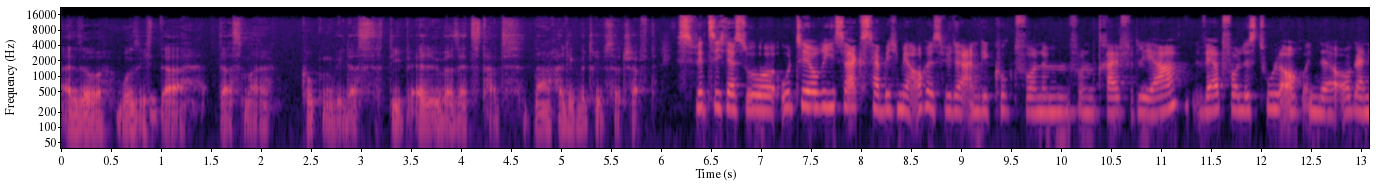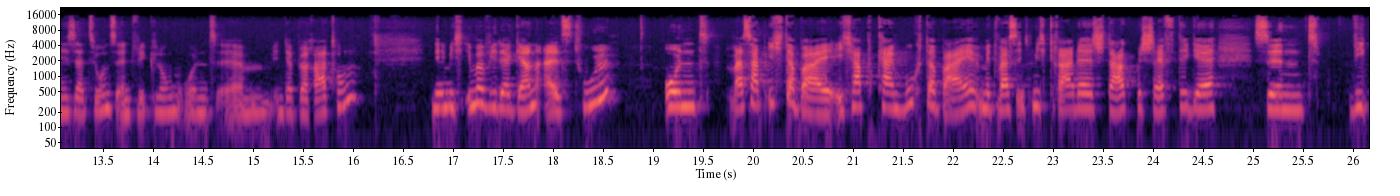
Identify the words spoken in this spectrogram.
Also muss ich da das mal gucken, wie das DeepL übersetzt hat. Nachhaltige Betriebswirtschaft. Es ist witzig, dass du U-Theorie sagst, habe ich mir auch erst wieder angeguckt vor einem, vor einem Dreivierteljahr. Wertvolles Tool auch in der Organisationsentwicklung und ähm, in der Beratung. Nehme ich immer wieder gern als Tool. Und was habe ich dabei? Ich habe kein Buch dabei. Mit was ich mich gerade stark beschäftige, sind die,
